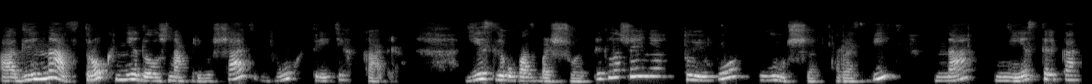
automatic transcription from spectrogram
А длина строк не должна превышать двух третьих кадра. Если у вас большое предложение, то его лучше разбить на несколько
